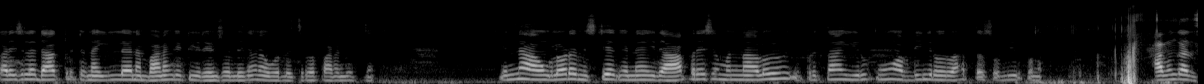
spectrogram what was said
கடைசியில் டாக்டர்கிட்ட நான் இல்லை நான் பணம் கட்டிடுறேன்னு சொல்லி தான் நான் ஒரு லட்ச ரூபா பணம் கட்டினேன். என்ன அவங்களோட மிஸ்டேக் என்ன? இது ஆப்ரேஷன் பண்ணாலும் இப்படித்தான் இருக்கும் அப்படிங்கிற ஒரு வார்த்தை சொல்லியிருக்கணும். அவங்க அதை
